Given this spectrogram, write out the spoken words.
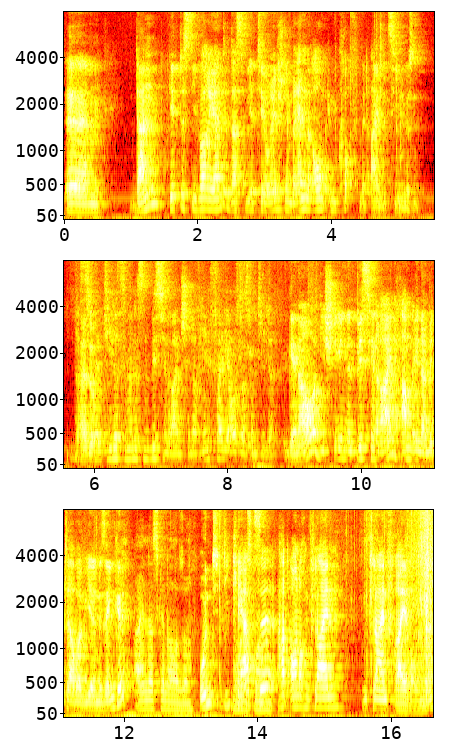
Ähm, dann gibt es die Variante, dass wir theoretisch den Brennraum im Kopf mit einbeziehen müssen. Dass also die Ventile zumindest ein bisschen reinstehen. Auf jeden Fall die Auslassventile. genau, die stehen ein bisschen rein, haben in der Mitte aber wieder eine Senke. Ein das genauso. Und die Kerze hat auch noch einen kleinen, einen kleinen Freiraum. Ne?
